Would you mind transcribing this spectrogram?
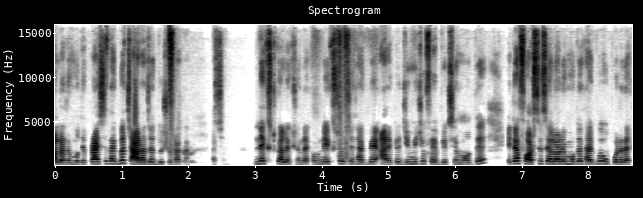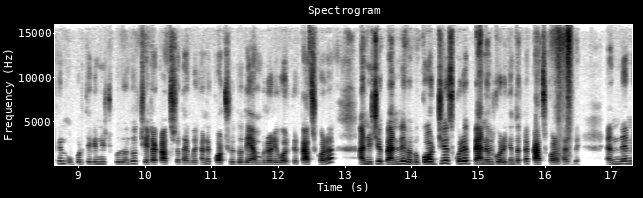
কালারের মধ্যে। প্রাইসে থাকবে চার হাজার দুশো টাকা। আচ্ছা। নেক্সট কালেকশন দেখাবো। নেক্সট হচ্ছে থাকবে আরেকটা জিমিচু ফেব্রিক্স এর মধ্যে। এটা ফার্সি সেলোয়ারের মধ্যে থাকবে। উপরে দেখেন, উপর থেকে নিচ পর্যন্ত সেটা কাজটা থাকবে এখানে কট সুতো দিয়ে এমব্রয়ডারি ওয়ার্কের কাজ করা। আর নিচে প্যানেল এভাবে গর্জিয়াস করে প্যানেল করে কিন্তু একটা কাজ করা থাকবে। এন্ড দেন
